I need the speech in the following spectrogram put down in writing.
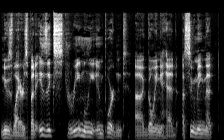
news wires, but is extremely important uh, going ahead, assuming that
